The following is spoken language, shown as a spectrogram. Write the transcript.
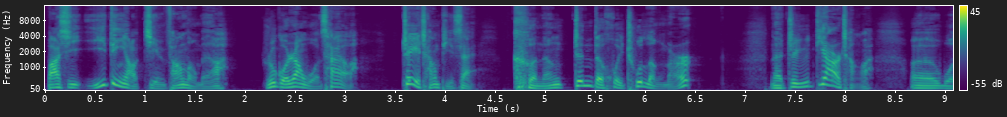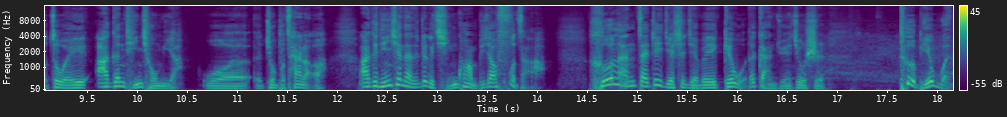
巴西一定要谨防冷门啊！如果让我猜啊，这场比赛可能真的会出冷门。那至于第二场啊，呃，我作为阿根廷球迷啊，我就不猜了啊。阿根廷现在的这个情况比较复杂，荷兰在这届世界杯给我的感觉就是特别稳。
